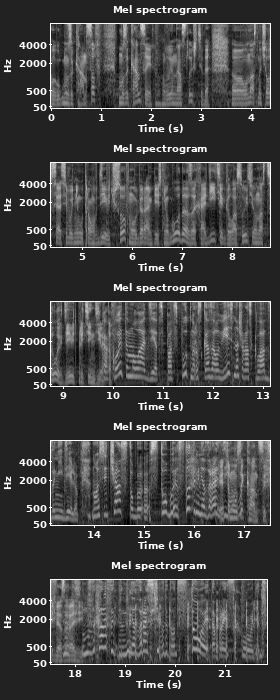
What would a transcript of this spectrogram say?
э, Музыкантов? Музыканцы? Вы нас слышите, да? Э, У нас начался сегодня утром в 9 часов. Мы выбираем песню года. Заходите, голосуйте. У нас целых 9 претендентов. Какой ты молодец! Подспутно рассказал весь наш расклад за неделю. Ну а сейчас, чтобы... Чтобы... Сто ты меня заразил. Это музыканцы тебя заразили. Музыканты меня заразили, вот это вот сто это происходит.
